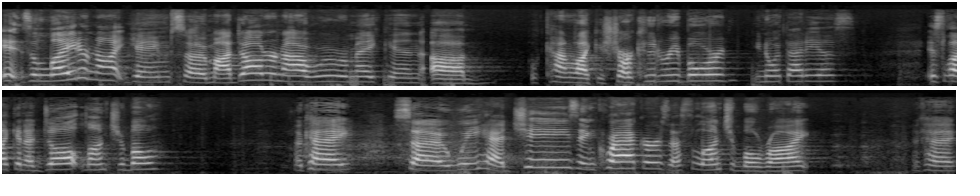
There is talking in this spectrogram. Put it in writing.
it's a later night game, so my daughter and I, we were making um, kind of like a charcuterie board. You know what that is? It's like an adult Lunchable. Okay? So we had cheese and crackers. That's Lunchable, right? Okay?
